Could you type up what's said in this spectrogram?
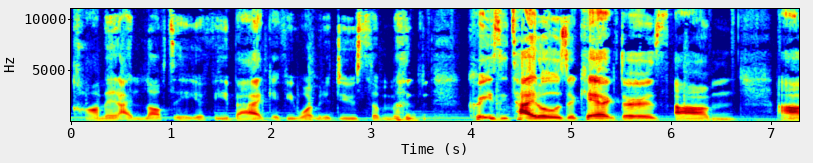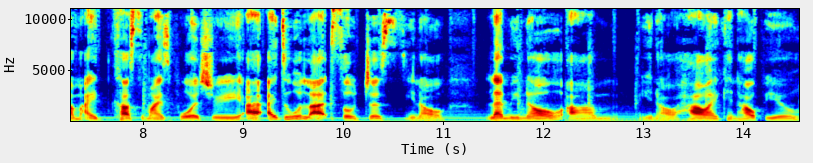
comment. I'd love to hear your feedback if you want me to do some crazy titles or characters. Um, um, I customize poetry. I, I, do a lot. So just, you know, let me know, um, you know, how I can help you.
